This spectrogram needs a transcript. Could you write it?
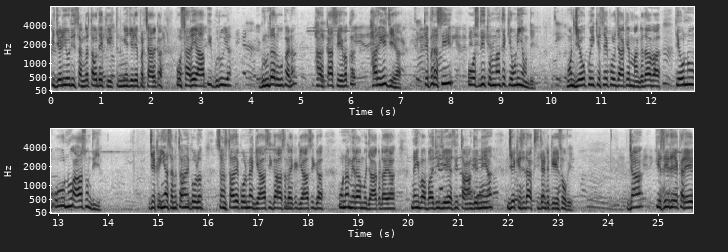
ਕਿ ਜਿਹੜੀ ਉਹਦੀ ਸੰਗਤ ਆ ਉਹਦੇ ਕੀਰਤਨੀਏ ਜਿਹੜੇ ਪ੍ਰਚਾਰਕ ਆ ਉਹ ਸਾਰੇ ਆਪ ਹੀ ਗੁਰੂ ਆ। ਗੁਰੂ ਦਾ ਰੂਪ ਹੈ ਨਾ। ਹਰ ਕਾ ਸੇਵਕ ਹਰ ਹੀ ਜਿਹਾ। ਤੇ ਫਿਰ ਅਸੀਂ ਉਸ ਦੀ ਤੁਲਨਾ ਤੇ ਕਿਉਂ ਨਹੀਂ ਆਉਂਦੇ? ਹੁਣ ਜੇ ਉਹ ਕੋਈ ਕਿਸੇ ਕੋਲ ਜਾ ਕੇ ਮੰਗਦਾ ਵਾ ਤੇ ਉਹਨੂੰ ਉਹਨੂੰ ਆਸ ਹੁੰਦੀ ਆ। ਜੇ ਕਈਆਂ ਸੰਗਤਾਂ ਦੇ ਕੋਲ ਸੰਸਥਾ ਦੇ ਕੋਲ ਮੈਂ ਗਿਆ ਸੀਗਾ ਆਸ ਲੈ ਕੇ ਗਿਆ ਸੀਗਾ ਉਹਨਾਂ ਮੇਰਾ ਮਜ਼ਾਕ ਉਡਾਇਆ ਨਹੀਂ ਬਾਬਾ ਜੀ ਜੇ ਅਸੀਂ ਤਾਂ ਦਿੰਨੇ ਆ ਜੇ ਕਿਸੇ ਦਾ ਐਕਸੀਡੈਂਟ ਕੇਸ ਹੋਵੇ ਜਾਂ ਕਿਸੇ ਦੇ ਘਰੇ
